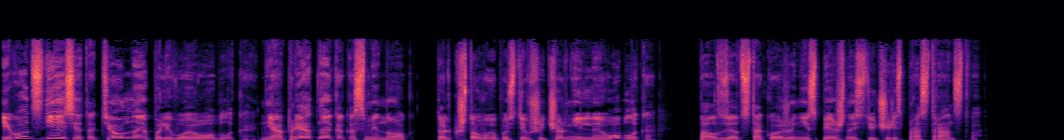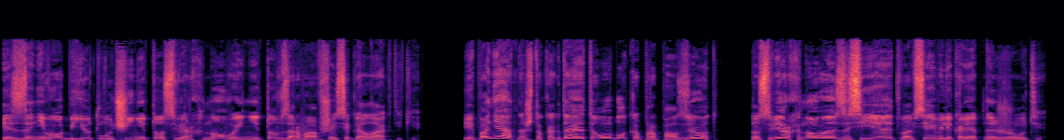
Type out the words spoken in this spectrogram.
И вот здесь это темное полевое облако, неопрятное как осьминог, только что выпустивший чернильное облако, ползет с такой же неспешностью через пространство. Из-за него бьют лучи не то сверхновой, не то взорвавшейся галактики. И понятно, что когда это облако проползет, то сверхновое засияет во всей великолепной жути.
